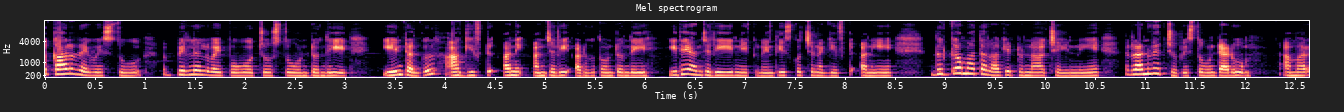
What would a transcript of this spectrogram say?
కాలు రేవేస్తూ పిల్లల వైపు చూస్తూ ఉంటుంది. ఏంటి అంకుల్ ఆ గిఫ్ట్ అని అంజలి అడుగుతూ ఉంటుంది. ఇదే అంజలి నీకు నేను తీసుకొచ్చిన గిఫ్ట్ అని దుర్గామాత లాకెట్టున్న చైన్ని రణ్వీర్ చూపిస్తూ ఉంటాడు. అమర్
